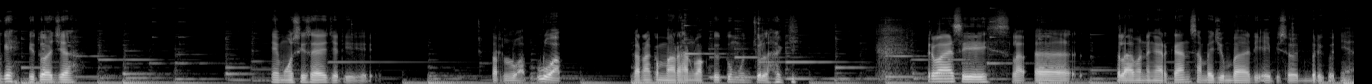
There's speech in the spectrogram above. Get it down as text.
oke itu aja emosi saya jadi terluap-luap karena kemarahan waktu itu muncul lagi. Terima kasih uh, telah mendengarkan. Sampai jumpa di episode berikutnya.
